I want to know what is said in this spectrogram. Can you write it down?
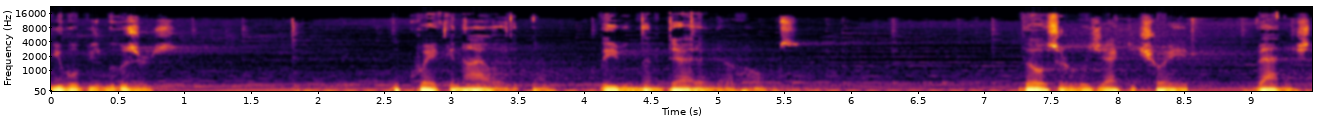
you will be losers. The quake annihilated them, leaving them dead in their homes. Those who rejected Shoaib vanished,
